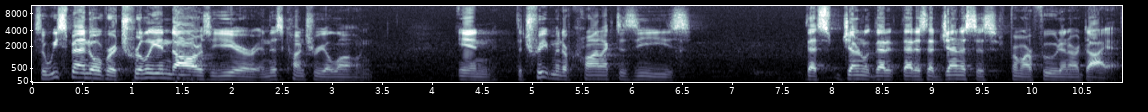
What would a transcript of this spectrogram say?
So we spend over a trillion dollars a year in this country alone in the treatment of chronic disease that's generally, that, that is a genesis from our food and our diet.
